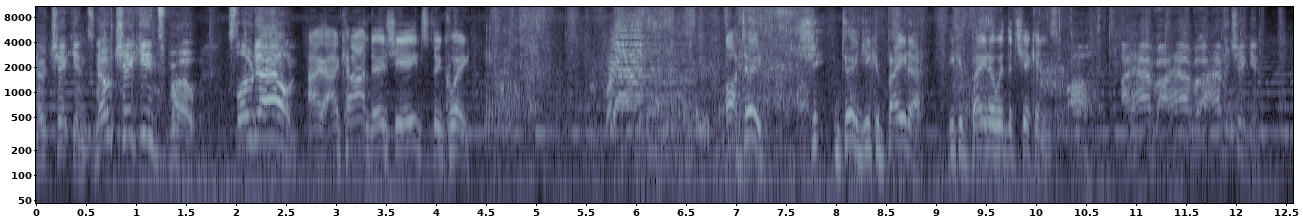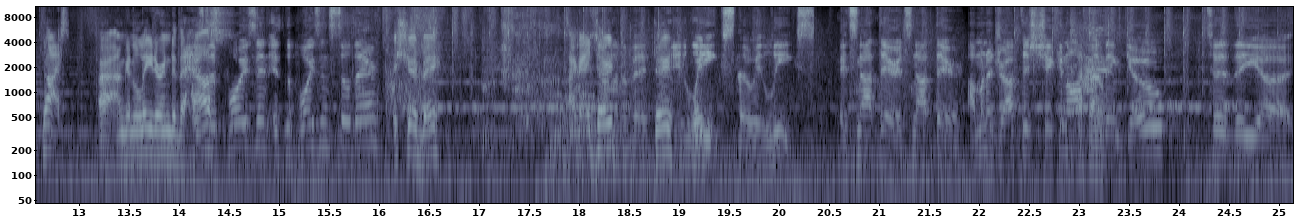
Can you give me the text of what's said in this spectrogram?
no chickens, no chickens, bro. Slow down. I, I can't, dude. She eats too quick. Oh, dude. She, dude, you can bait her. You can bait her with the chickens. Oh, I have, I have, I have a chicken. Nice. Alright, I'm gonna lead her into the Is house. the poison, is the poison still there? It should be. Okay, dude. Dude, it leaks though. It leaks. It's not there. It's not there. I'm gonna drop this chicken off Okay. and then go to the uh,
